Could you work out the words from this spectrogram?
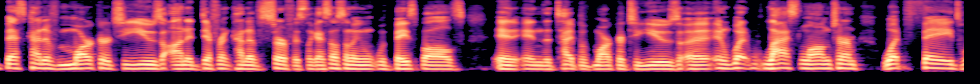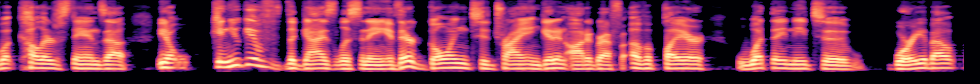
best kind of marker to use on a different kind of surface. Like I saw something with baseballs in, in the type of marker to use uh, and what lasts long term, what fades, what color stands out. You know, can you give the guys listening, if they're going to try and get an autograph of a player, what they need to worry about?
